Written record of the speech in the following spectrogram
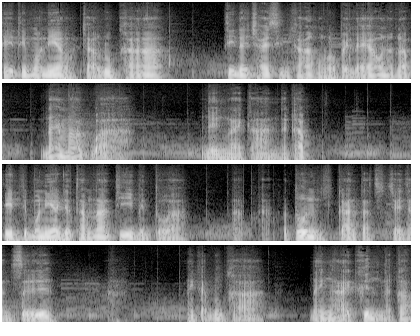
testimonial จากลูกค้าที่ได้ใช้สินค้าของเราไปแล้วนะครับ ได้มากกว่า 1 รายการนะครับ testimonial จะทำหน้าที่เป็นตัวกระตุ้นการตัดสินใจสั่งซื้อ ให้กับลูกค้าได้ง่ายขึ้นนะครับ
